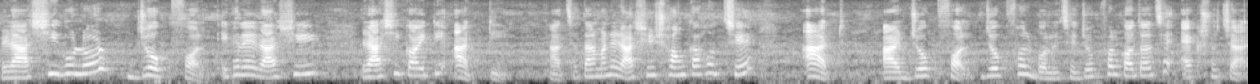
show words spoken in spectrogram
রাশিগুলোর যোগফল। এখানে রাশি রাশি কয়টি? আটটি। আচ্ছা তার মানে রাশির সংখ্যা হচ্ছে আট আর যোগফল যোগফল বলেছে। যোগফল কত আছে? একশো চার।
